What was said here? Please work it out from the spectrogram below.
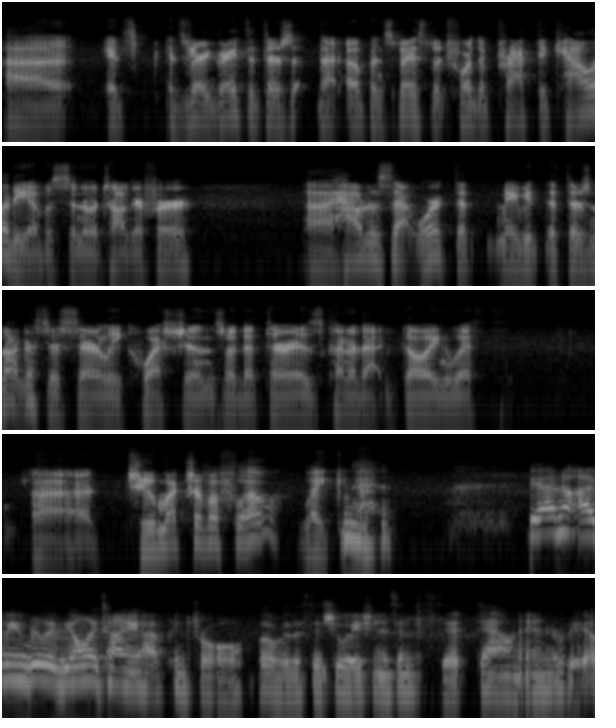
Uh, it's it's very great that there's that open space, but for the practicality of a cinematographer, uh, how does that work? That maybe that there's not necessarily questions, or that there is kind of that going with uh, too much of a flow. Like, Yeah, no, I mean, really, the only time you have control over the situation is in a sit down interview.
